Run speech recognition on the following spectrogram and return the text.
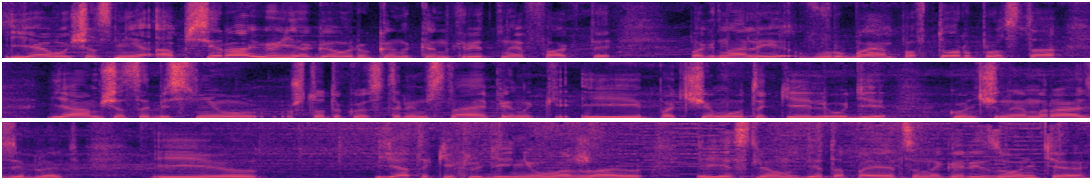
Я его сейчас не обсираю, я говорю кон конкретные факты. Погнали, врубаем повтор просто. Я вам сейчас объясню, что такое стрим-снайпинг и почему такие люди конченые мрази, блядь. И я таких людей не уважаю. И если он где-то появится на горизонте,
